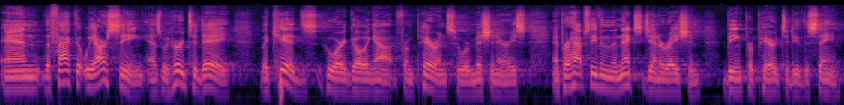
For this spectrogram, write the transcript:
And the fact that we are seeing, as we heard today, the kids who are going out from parents who are missionaries, and perhaps even the next generation being prepared to do the same.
